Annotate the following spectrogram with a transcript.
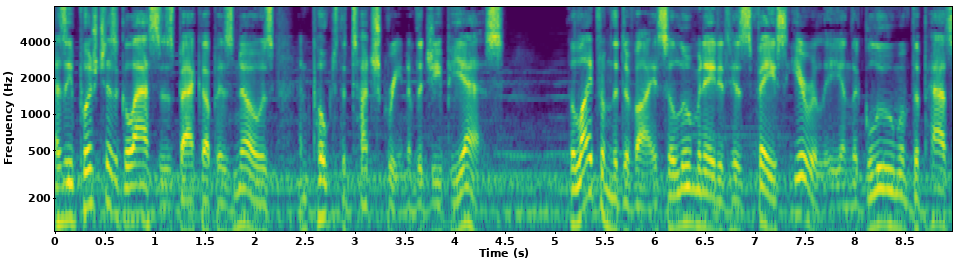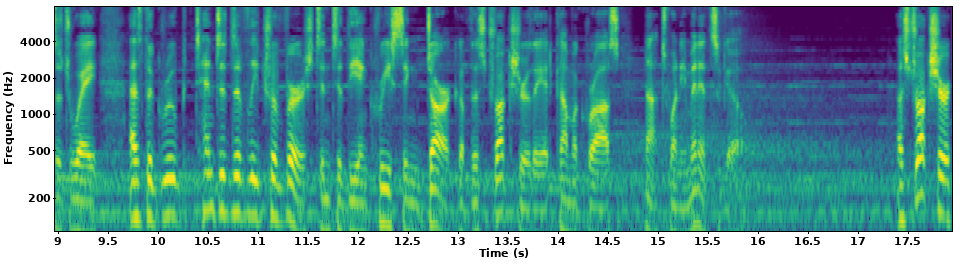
as he pushed his glasses back up his nose and poked the touchscreen of the GPS. The light from the device illuminated his face eerily in the gloom of the passageway as the group tentatively traversed into the increasing dark of the structure they had come across not 20 minutes ago. A structure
